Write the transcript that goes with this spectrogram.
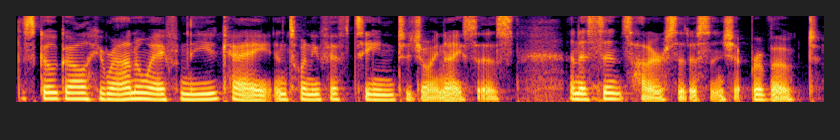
the schoolgirl who ran away from the UK in 2015 to join ISIS and has since had her citizenship revoked.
